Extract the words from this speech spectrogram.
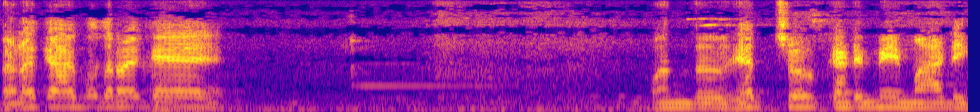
ಬೆಳಗಾಗೋದ್ರಾಗೆ ಒಂದು ಹೆಚ್ಚು ಕಡಿಮೆ ಮಾಡಿ,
